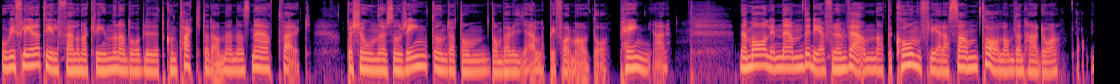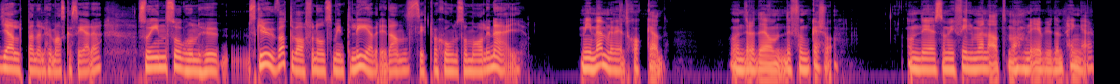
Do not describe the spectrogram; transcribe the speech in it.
Och vid flera tillfällen har kvinnorna då blivit kontaktade av männens nätverk. Personer som ringt och undrat om de behöver hjälp i form av då pengar. När Malin nämnde det för en vän att det kom flera samtal om den här då, ja, hjälpen eller hur man ska se det så insåg hon hur skruvat det var för någon som inte lever i den situation som Malin är i. Min vän blev helt chockad och undrade om det funkar så. Om det är som i filmerna att man blir erbjuden pengar.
